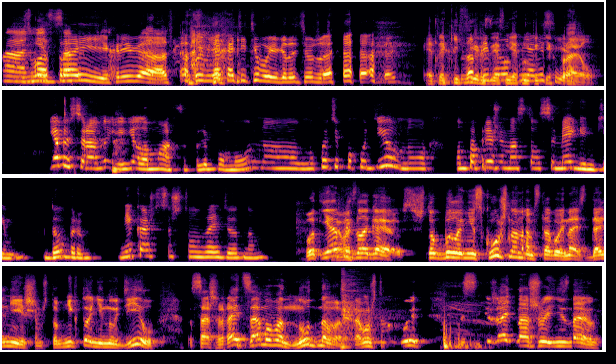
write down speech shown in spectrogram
А, Из нет, вас за... троих, ребят. Вы меня хотите выгнать уже. Это кефир, здесь нет никаких не правил. Я бы все равно не ела Макса по-любому. Он, э, ну, хоть и похудел, но он по-прежнему остался мягеньким, добрым. Мне кажется, что он зайдет нам. Вот я Давай. предлагаю, чтобы было не скучно нам с тобой, Настя, в дальнейшем, чтобы никто не нудил, сожрать самого нудного, потому что будет снижать нашу, не знаю,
